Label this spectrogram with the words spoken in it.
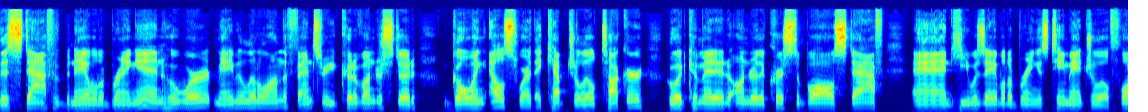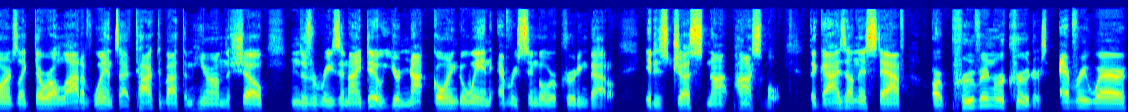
this staff have been able to bring in who were maybe a little on the fence or you could have understood going elsewhere. They kept Jalil Tucker, who had committed under the Cristobal staff, and he was able to bring his teammate Jahlil Florence. Like there were a lot of wins. I've talked about them here on the show, and there's a reason I do. You're not going to win every single recruiting battle. It is just not possible. The guys on this staff are proven recruiters everywhere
